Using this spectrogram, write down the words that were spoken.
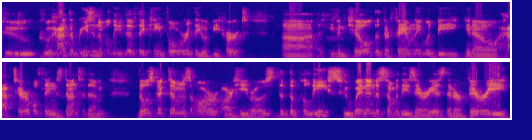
who who had the reason to believe that if they came forward they would be hurt. Uh, even killed, that their family would be, you know, have terrible things done to them. Those victims are are heroes. The, the police who went into some of these areas that are very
